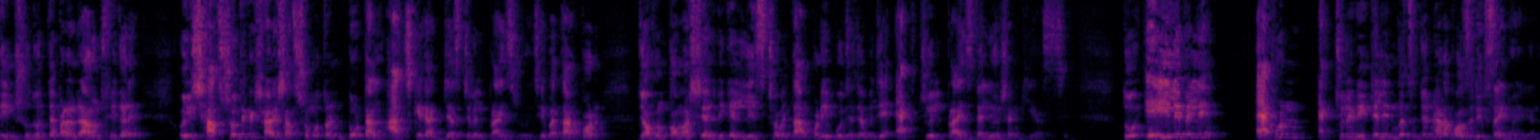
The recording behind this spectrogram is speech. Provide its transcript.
তিনশো, ধরতে পারেন রাউন্ড ফিগারে ওই সাতশো থেকে সাড়ে সাতশো মতন টোটাল আজকের অ্যাডজাস্টেবল প্রাইস রয়েছে। এবার তারপর যখন কমার্শিয়াল উইকের লিস্ট হবে, তারপরেই বোঝা যাবে যে অ্যাকচুয়াল প্রাইস ভ্যালুয়েশন কি আসছে। তো এই লেভেলে এখন অ্যাকচুয়ালি রিটেল ইনভেস্টের জন্য আরও পজিটিভ সাইন হয়ে গেল।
